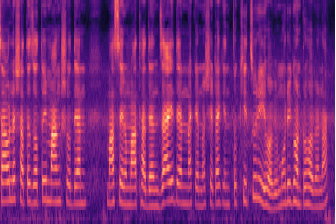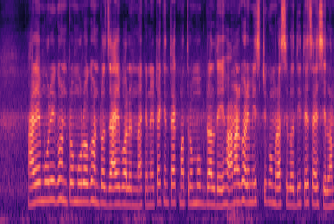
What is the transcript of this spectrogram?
চাউলের সাথে যতই মাংস দেন, মাছের মাথা দেন, যাই দেন না কেন, সেটা কিন্তু খিচুড়িই হবে, মুড়ি ঘন্ট হবে না। আর এই মুড়ি ঘন্ট, মুড়ো ঘন্ট, যাই বলেন না কেন, এটা কিন্তু একমাত্র মুগ ডাল দিয়েই হয়। আমার ঘরে মিষ্টি কুমড়া ছিল, দিতে চাইছিলাম,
